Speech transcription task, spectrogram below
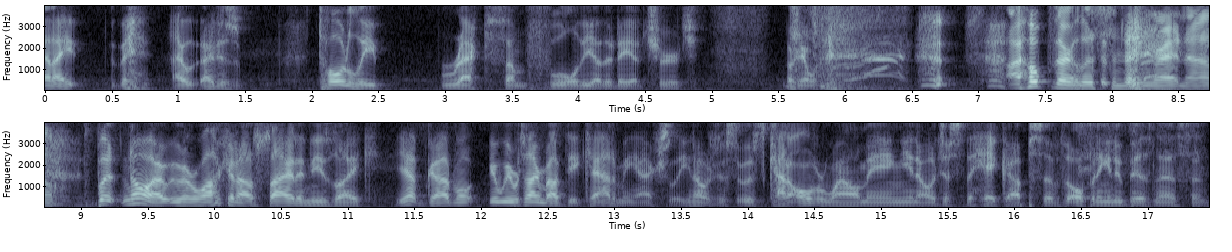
And I, I, I just totally wrecked some fool the other day at church. Okay, I hope they're listening right now. but no, I, we were walking outside and he's like, "Yep, God won't." We were talking about the academy actually. You know, just it was kind of overwhelming. You know, just the hiccups of opening a new business and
